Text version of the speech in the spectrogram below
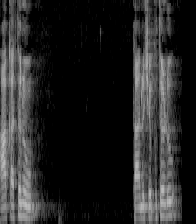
ఆ కథను తాను చెబుతాడు.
